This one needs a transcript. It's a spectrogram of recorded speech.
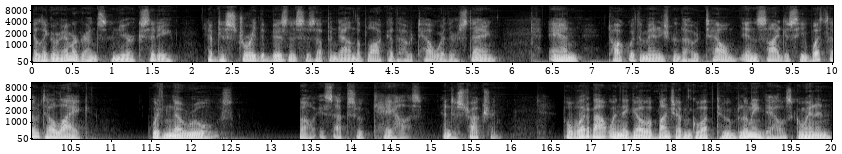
illegal immigrants in New York City have destroyed the businesses up and down the block of the hotel where they're staying and talk with the management of the hotel inside to see what's the hotel like with no rules. Well, it's absolute chaos and destruction. But what about when they go, a bunch of them go up to Bloomingdale's, go in and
